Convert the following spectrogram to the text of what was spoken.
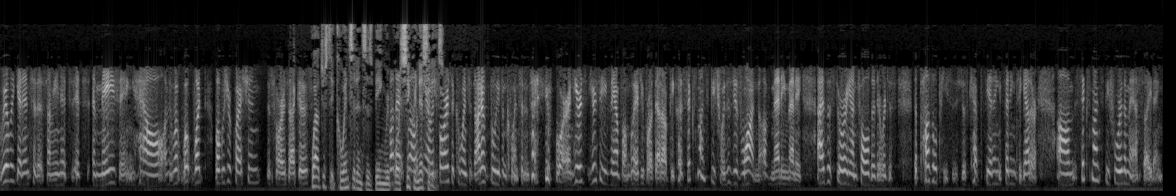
really get into this. I mean, it's it's amazing how. I mean, what what what what was your question as far as that goes? Well, just the coincidences being Well, or that- synchronicities. Well, you know, as far as the coincidence, I don't believe in coincidence anymore. And here's here's the example. I'm glad you brought that up because six months before, this is one of many, many. As the story unfolded, there were just the puzzle pieces just kept fitting fitting together. Um, six months before the mass sighting,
